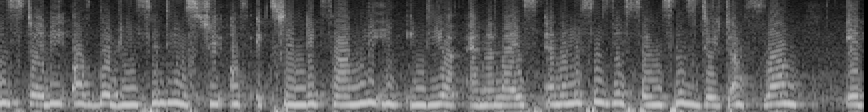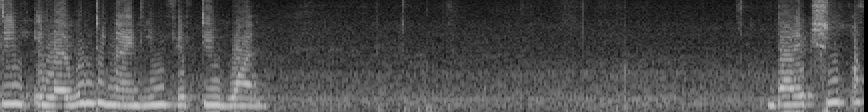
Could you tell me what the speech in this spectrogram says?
his study of the recent history of extended family in India analyze, analyzes the census data from 1811 to 1951. Direction of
